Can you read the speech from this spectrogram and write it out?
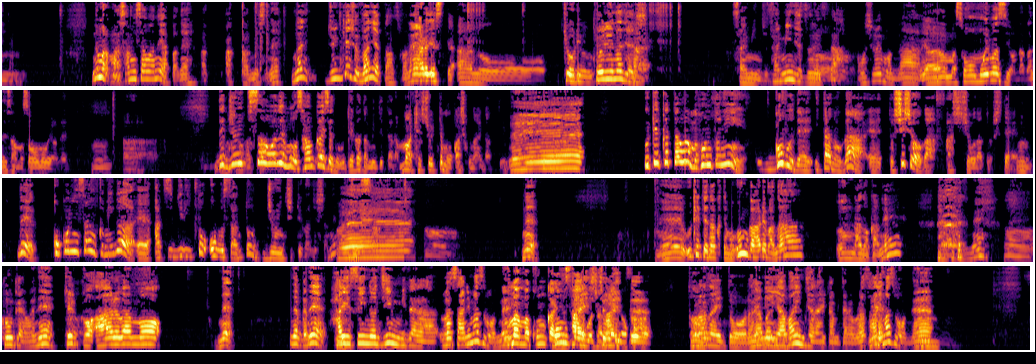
で、まあ、まさみさんはね、やっぱね、あ圧巻ですね。何、準決勝何やったんですかね？あれですって、あのー恐竜。恐竜のじゃはい催眠術。催眠術のやつだう。面白いもんな。いやー、まあそう思いますよ。中根さんもそう思うよね。うん。あーで、純一さんはね、もう3回戦の受け方見てたら、まあ決勝行ってもおかしくないなっていう。ええ受け方はもう本当に5部でいたのが、えーっと、師匠が圧勝だとして、うん。で、ここに3組が、えー厚切りとオブさんと純一っていう感じでしたね。純一さんええうん。ねねえ、受けてなくても運があればな。運なのかね。ね。うん。今回はね、結構 R1 もね。なんかね、排水の陣みたいな噂ありますもんね。まあまあ今回で今最後じゃないのか。取らないと来年やばいんじゃないかみたいな噂ありますもんね。うん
